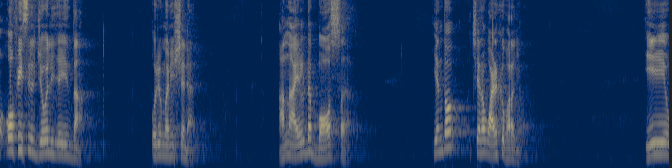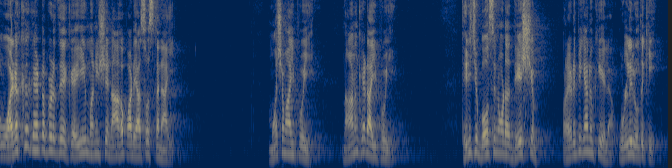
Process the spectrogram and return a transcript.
ഓഫീസിൽ ജോലി ചെയ്യുന്ന ഒരു മനുഷ്യന് അന്ന് അയാളുടെ ബോസ് എന്തോ ചില വഴക്ക് പറഞ്ഞു. ഈ വഴക്ക് കേട്ടപ്പോഴത്തേക്ക് ഈ മനുഷ്യൻ ആകപ്പാടെ അസ്വസ്ഥനായി. മോശമായിപ്പോയി. നാണംകേടായിപ്പോയി തിരിച്ച് ബോസിനോട് ദേഷ്യം പ്രകടിപ്പിക്കാനൊക്കെയില്ല. ഉള്ളിൽ ഒതുക്കി.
